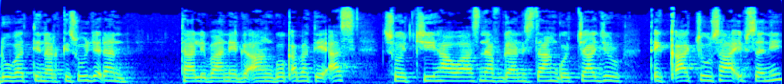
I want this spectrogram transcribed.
duubatti harkisuu jedhan. Taalibaan eega aangoo qabatee as sochii hawaasni afgaanistaan gochaa jiru xiqqaachuusaa ibsanii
